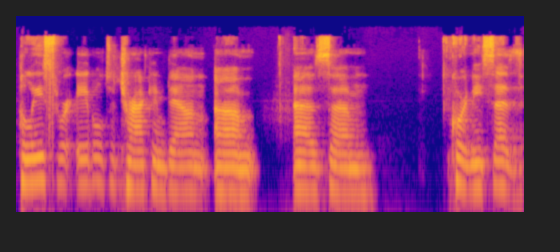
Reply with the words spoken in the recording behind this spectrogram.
police were able to track him down, um, as um, Courtney says,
